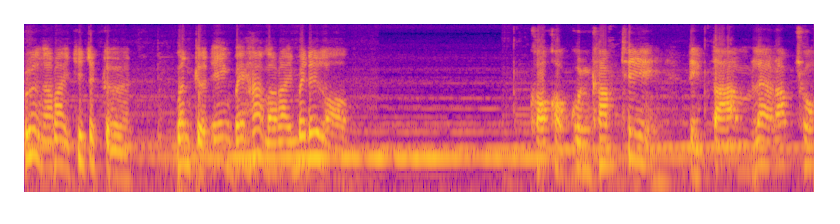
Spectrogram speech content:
เรื่องอะไรที่จะเกิด มันเกิดเองไปห้ามอะไรไม่ได้หรอก ขอขอบคุณครับที่ติดตามและรับชม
